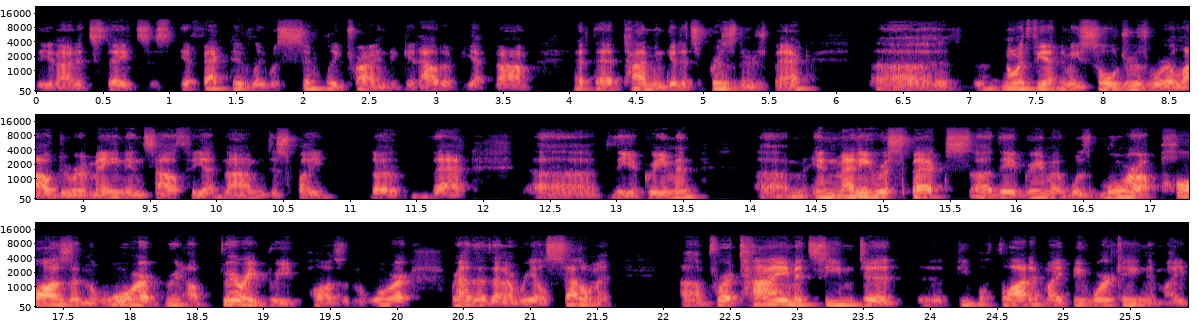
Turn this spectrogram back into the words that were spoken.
the United States effectively was simply trying to get out of Vietnam at that time and get its prisoners back. Uh, North Vietnamese soldiers were allowed to remain in South Vietnam despite uh, that uh, the agreement. Um, in many respects, uh, the agreement was more a pause in the war, a very brief pause in the war, rather than a real settlement. Um, for a time, it seemed to uh, people thought it might be working, it might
